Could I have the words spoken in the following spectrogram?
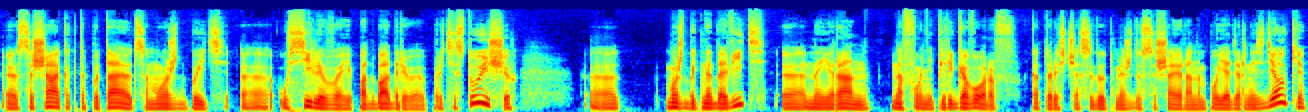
э, США как-то пытаются, может быть, э, усиливая и подбадривая протестующих, э, может быть, надавить э, на Иран на фоне переговоров, которые сейчас идут между США и Ираном по ядерной сделке,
